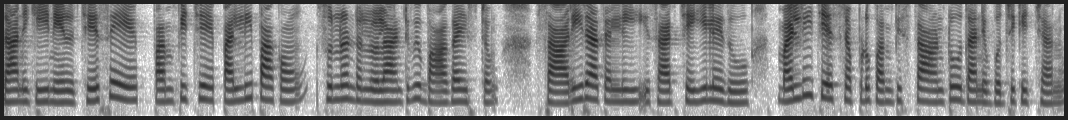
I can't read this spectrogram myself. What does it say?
దానికి నేను చేసే పంపించే పల్లీ పాకం సున్నుండలు లాంటివి బాగా ఇష్టం. సారీరా తల్లి ఈసారి చెయ్యలేదు. మళ్ళీ చేసినప్పుడు పంపిస్తా అంటూ దాన్ని బుజ్జకిచ్చాను.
